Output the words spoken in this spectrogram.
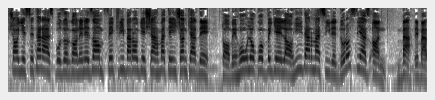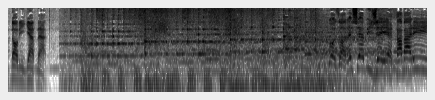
شایسته تر است بزرگان نظام فکری برای شهوت ایشان کرده تا به حول و قوه الهی در مسیر درستی از آن بهره برداری گردد. گزارش ویژه خبری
